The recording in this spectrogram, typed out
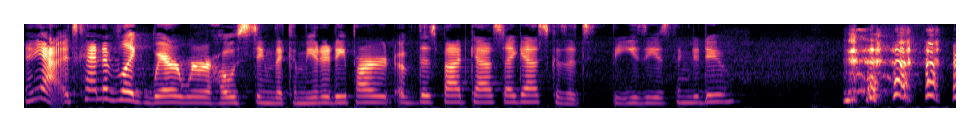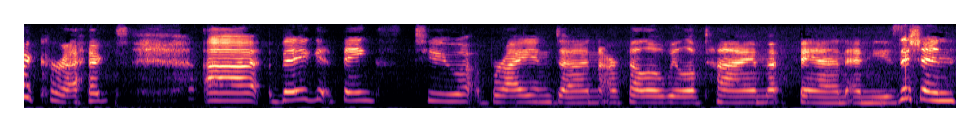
and yeah, it's kind of like where we're hosting the community part of this podcast, I guess, because it's the easiest thing to do. Correct. Uh, big thanks to Brian Dunn, our fellow Wheel of Time fan and musician,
